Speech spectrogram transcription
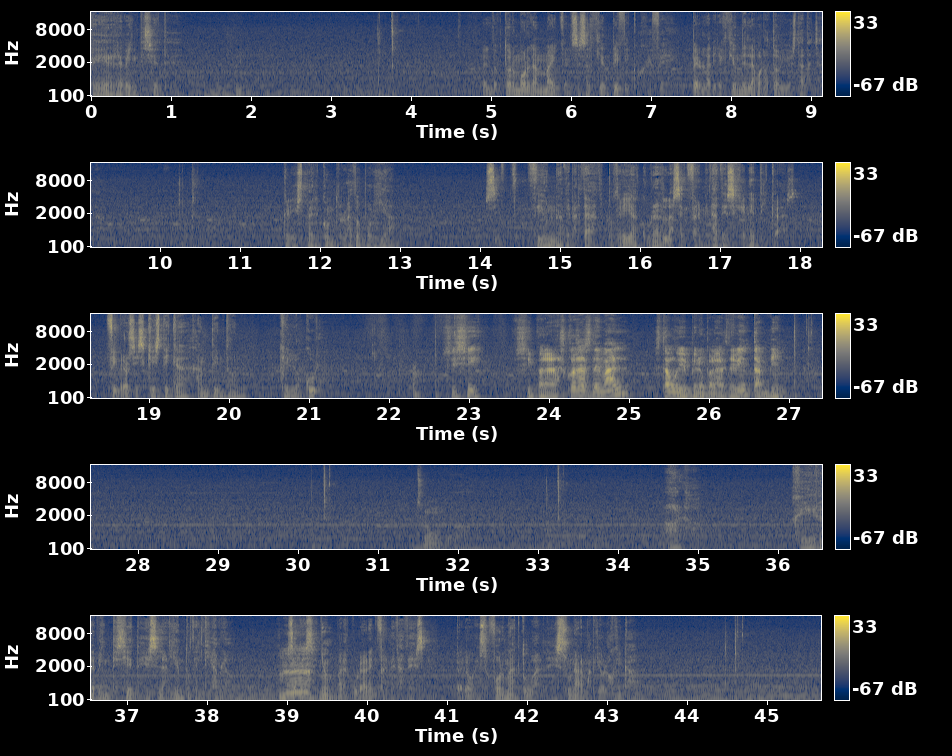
GR27. El doctor Morgan Michaels es el científico jefe, pero la dirección del laboratorio está tachada. ¿CRISPR controlado por IA? Si funciona de verdad, podría curar las enfermedades genéticas. Fibrosis quística, Huntington. ¡Qué locura! Sí, sí. Sí, para las cosas de mal está muy bien, pero para las de bien también. Chungo. Hola. GR27 es el aliento del diablo. Se Ah. diseñó para curar enfermedades, pero en su forma actual es un arma biológica.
